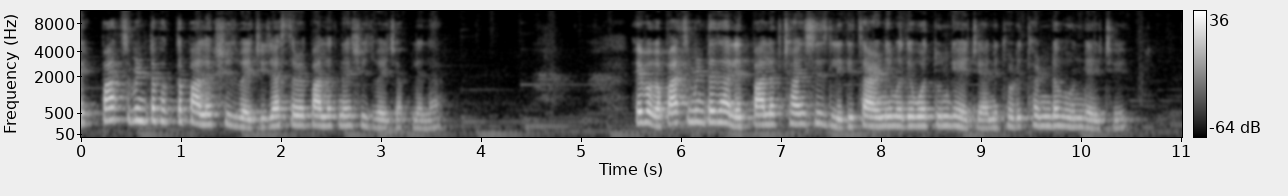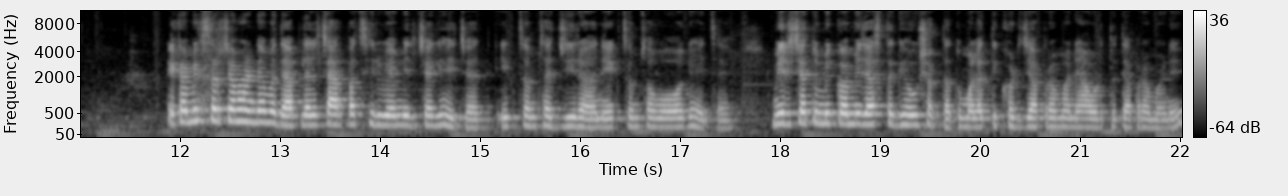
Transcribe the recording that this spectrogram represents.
एक पाच मिनटं फक्त पालक शिजवायची. जास्त वेळ पालक नाही शिजवायची आपल्याला. हे बघा पाच मिनटं झालेत. पालक छान शिजली की चाळणीमध्ये वतून घ्यायची आणि थोडी थंड होऊन द्यायची. एका मिक्सरच्या भांड्यामध्ये आपल्याला चार पाच हिरव्या मिरच्या घ्यायच्यात एक चमचा जिरा आणि एक चमचा ओवा घ्यायचा आहे. मिरच्या तुम्ही कमी जास्त घेऊ शकता. तुम्हाला तिखट ज्याप्रमाणे आवडतं त्याप्रमाणे.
